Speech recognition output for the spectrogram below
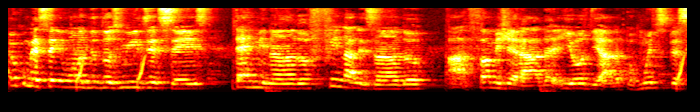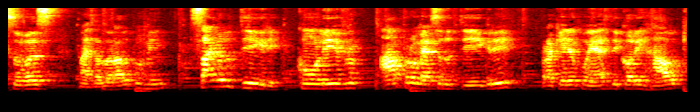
Eu comecei o ano de 2016 terminando, finalizando a famigerada e odiada por muitas pessoas, mas adorada por mim, Saga do Tigre, com o livro A Promessa do Tigre, para quem não conhece, de Colin Hawke.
